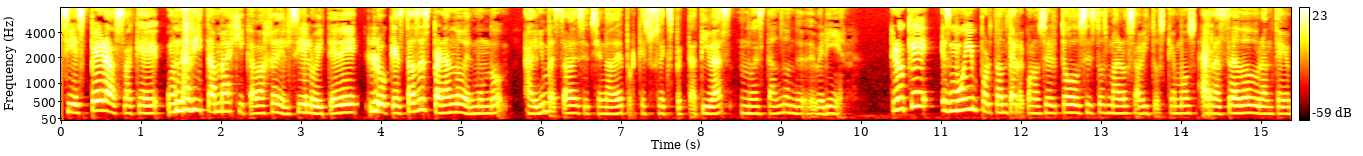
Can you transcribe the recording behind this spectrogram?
si esperas a que una dita mágica baje del cielo y te dé lo que estás esperando del mundo, alguien va a estar decepcionado porque sus expectativas no están donde deberían. Creo que es muy importante reconocer todos estos malos hábitos que hemos arrastrado durante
